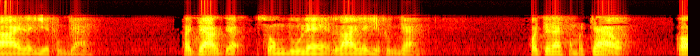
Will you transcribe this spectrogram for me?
รายละเอียดทุกอย่าง พระเจ้าจะทรงดูแลรายละเอียดทุกอย่างเพราะฉะนั้นของพระเจ้าก็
